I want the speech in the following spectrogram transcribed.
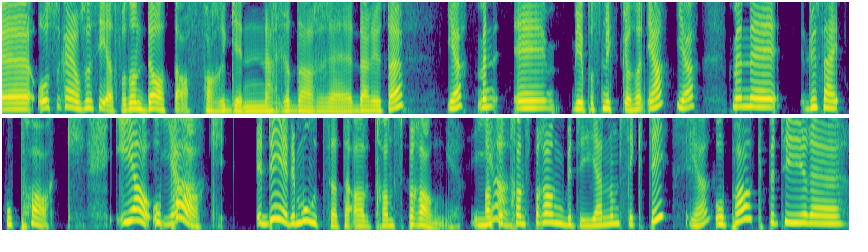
Eh, og så kan jeg også si at for sånn datafargenerder eh, der ute ja, men eh, Vi er på smykker og sånn. Ja, Ja, men eh, du sier opak. ja opak. Det er det motsatte av transparent. Ja. Altså transparent betyr gjennomsiktig. Ja. Opak betyr eh,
